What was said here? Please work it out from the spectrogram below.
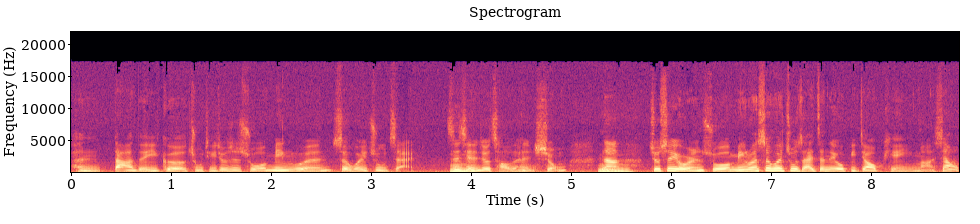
很大的一个主题，就是说明伦社会住宅，之前就吵得很凶。那就是有人说明伦社会住宅真的有比较便宜吗？像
